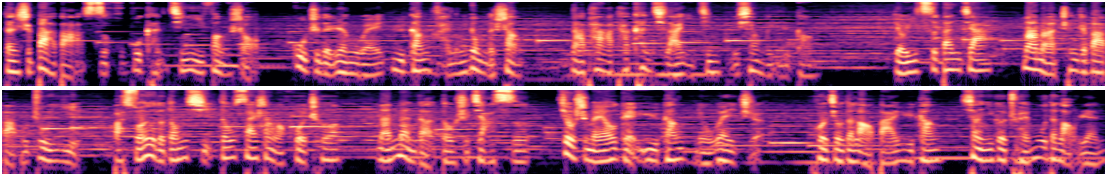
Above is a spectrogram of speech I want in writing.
但是爸爸似乎不肯轻易放手，固执地认为浴缸还能用得上，哪怕它看起来已经不像个浴缸。有一次搬家，妈妈趁着爸爸不注意，把所有的东西都塞上了货车，满满的都是家私，就是没有给浴缸留位置。破旧的老白浴缸像一个垂暮的老人，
